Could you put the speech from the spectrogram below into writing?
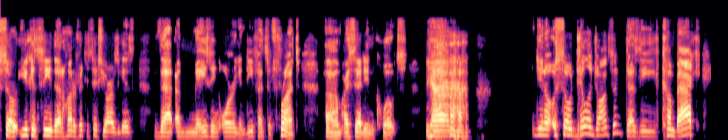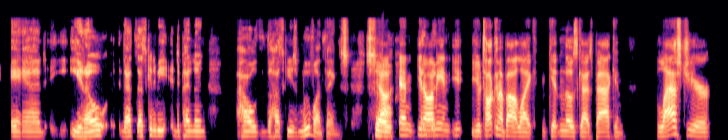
So you can see that 156 yards against that amazing Oregon defensive front. Um, I said in quotes. Yeah. Um, you know, so Dillon Johnson, does he come back? And you know, that's that's going to be depending how the Huskies move on things. So, yeah. and you know, I mean, you, you're talking about like getting those guys back, and last year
